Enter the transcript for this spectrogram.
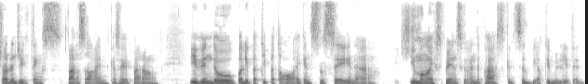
challenging things para sa akin kasi parang even though palipat-lipat ako, I can still say na yung mga experience ko in the past can still be accumulated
